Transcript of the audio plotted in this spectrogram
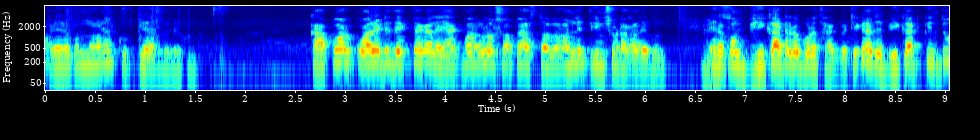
আর এরকম ধরনের কুর্তি আসবে দেখুন। কাপড় কোয়ালিটি দেখতে গেলে একবার হলেও শপে আসতে হবে অনলি তিনশো টাকা দেখুন। এরকম ভি কাটের উপরে থাকবে ঠিক আছে? ভি কাট কিন্তু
